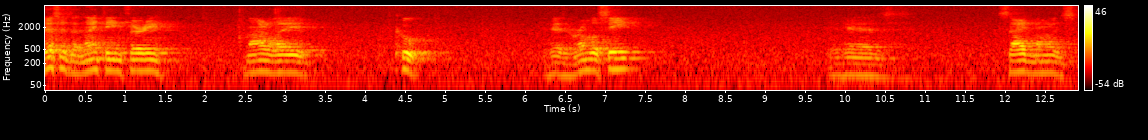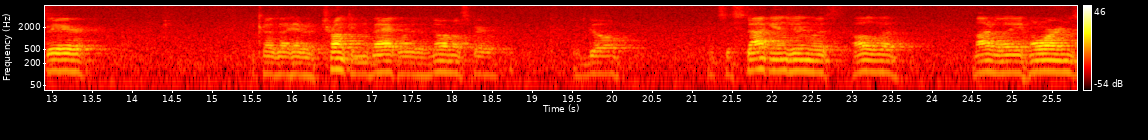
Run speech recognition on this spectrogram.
this is a 1930 Model A coupe. It has a rumble seat. It has side mounted spare because I have a trunk in the back where the normal spare would go. It's a stock engine with all the Model A horns,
